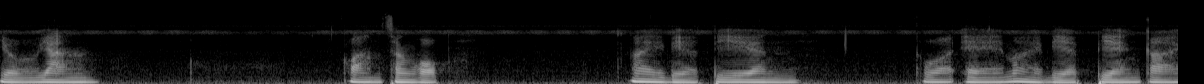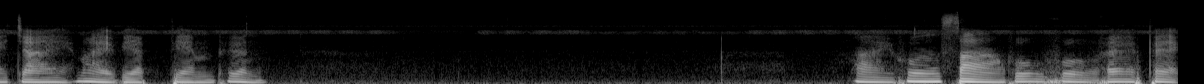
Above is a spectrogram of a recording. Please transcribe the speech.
อยู่อย่าง ความสงบ ไม่เบียดเบียน ตัวเองไม่เบียดเบียนกายใจ ไม่เบียดเบียนเพื่อน ไม่ผู้สร้างผู้ผู้แพ้แพก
